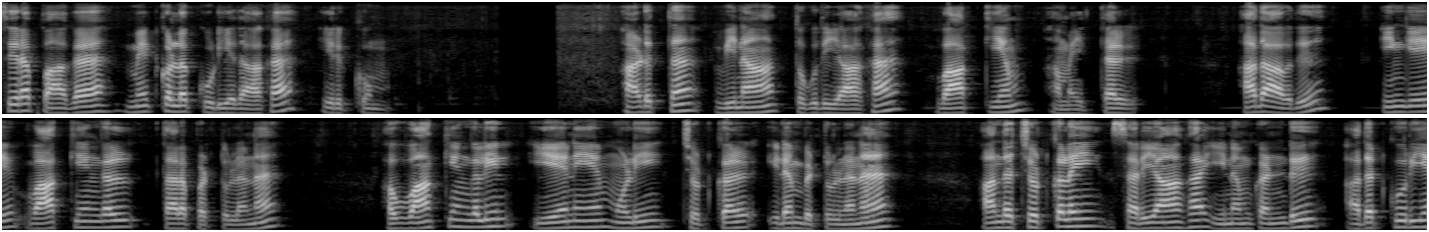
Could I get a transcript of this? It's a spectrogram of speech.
சிறப்பாக மேற்கொள்ளக்கூடியதாக இருக்கும். அடுத்த வினா தொகுதியாக வாக்கியம் அமைத்தல். அதாவது இங்கே வாக்கியங்கள் தரப்பட்டுள்ளன. அவ்வாக்கியங்களில் ஏனைய மொழி சொற்கள் இடம்பெற்றுள்ளன. அந்த சொற்களை சரியாக இனம் கண்டு அதற்குரிய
